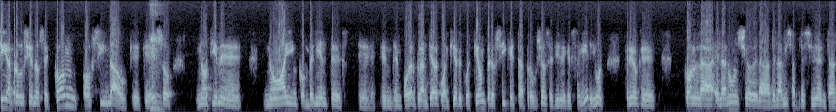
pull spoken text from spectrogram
siga produciéndose con o sin DAO, que, que mm. eso no tiene, no hay inconvenientes eh, en, en, poder plantear cualquier cuestión, pero sí que esta producción se tiene que seguir y bueno, creo que con la, el anuncio de la, de la vicepresidenta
